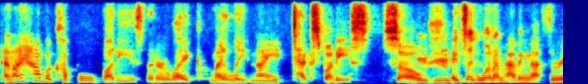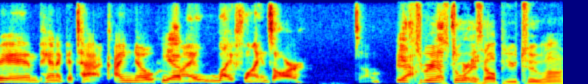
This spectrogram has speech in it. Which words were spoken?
And I have a couple buddies that are like my late night text buddies. So mm-hmm. it's like when I'm having that 3 a.m. panic attack, I know who yep. my lifelines are. So Instagram stories great. help you too, huh?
